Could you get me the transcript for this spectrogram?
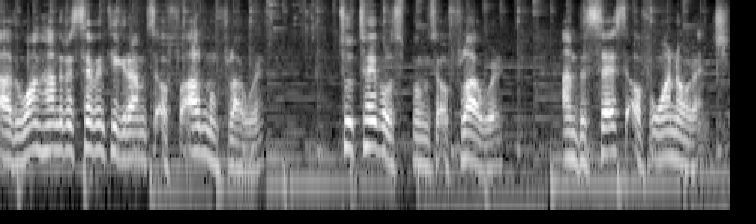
add 170 grams of almond flour, 2 tablespoons of flour, and the zest of one orange.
